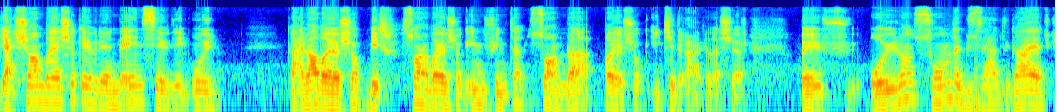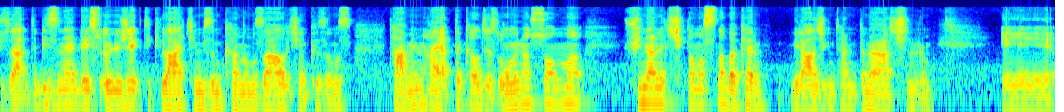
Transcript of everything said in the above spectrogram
yani şu an Bioshock evreninde en sevdiğim oyun galiba Bioshock 1. Sonra Bioshock Infinite, sonra Bioshock 2'dir arkadaşlar. F- oyunun sonu da güzeldi, gayet güzeldi. Biz neredeyse ölecektik lakin bizim kanımızı aldığı için kızımız tahminen hayatta kalacağız. Oyunun sonunu final açıklamasına bakarım. Birazcık internetten araştırırım. Ee,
